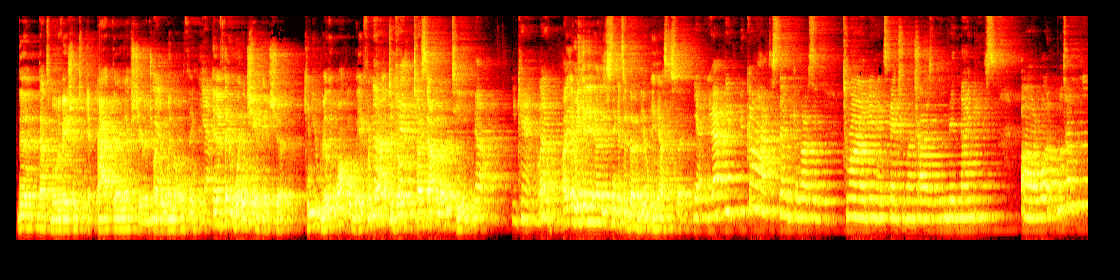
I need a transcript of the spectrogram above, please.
then that's motivation to get back there next year and try to win the whole thing. Yeah. And if they win a championship, can you really walk away from No, that to go test out another team? No, you can't. Like, I, I mean, I I just think it's a done deal. He has to stay. yeah, you have you, you're gonna have to stay because obviously Toronto being an expansion franchise in the mid '90s. Uh, what what time was it?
